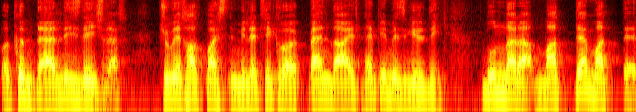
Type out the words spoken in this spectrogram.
Bakın değerli izleyiciler. Cumhuriyet Halk Partisi'nin milletvekili olarak ben dahil hepimiz girdik. Bunlara madde madde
